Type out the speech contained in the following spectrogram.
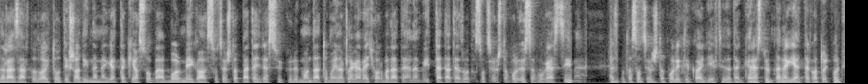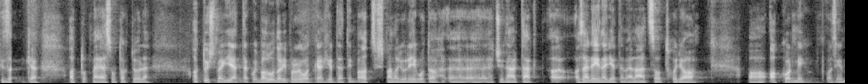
rázárt az ajtót, és addig nem engedte ki a szobából, még a szocialista párt egyre szűkülő mandátumainak legalább egy harmadát el nem vitte. Tehát ez volt a szocialista összefogás címe, ez volt a szocialista politika egy évtizeden keresztül, de megijedtek attól, hogy politizálni kell, attól, mert tőle, Attól is megijedtek, hogy baloldali programot kell hirdetni, be azt is már nagyon régóta csinálták. Az elején egyetemen látszott, hogy a, a, akkor még azért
